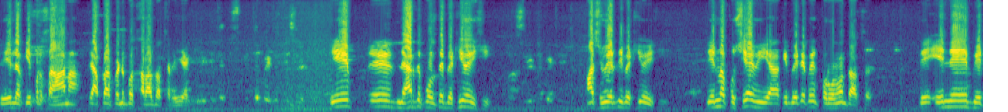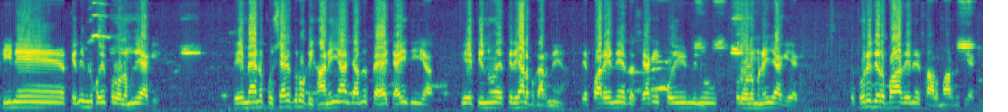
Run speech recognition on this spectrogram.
ਤੇ ਇਹ ਲੱਗੀ ਪਰੇਸ਼ਾਨ ਆ ਤੇ ਆਪਣਾ ਪਿੰਡ ਬਥਾਲਾ ਦੱਸ ਰਹੀ ਹੈਗੀ ਇਹ ਇਹ ਨਹਿਰ ਦੇ ਪੁਲ ਤੇ ਬੈਠੀ ਹੋਈ ਸੀ। ਹਾਂ, ਸਵੇਰ ਦੀ ਬੈਠੀ ਹੋਈ ਸੀ। ਤੇ ਇਹਨੂੰ ਮੈਂ ਪੁੱਛਿਆ ਵੀ ਆ ਕਿ ਬੇਟੇ ਕੋਈ ਪ੍ਰੋਬਲਮ ਦੱਸ। ਤੇ ਇਹਨੇ, ਬੇਟੀ ਨੇ ਕਹਿੰਦੀ ਮੈਨੂੰ ਕੋਈ ਪ੍ਰੋਬਲਮ ਨਹੀਂ ਹੈਗੀ। ਤੇ ਮੈਂ ਇਹਨੂੰ ਪੁੱਛਿਆ ਕਿ ਤੂੰ ਰੋਟੀ ਖਾਣੀ ਆ ਜਾਂ ਤੈਨੂੰ ਪੈਸੇ ਚਾਹੀਦੀ ਆ ਤੇ ਤੈਨੂੰ ਇਹ ਤੇਰੀ ਹੈਲਪ ਕਰਨੇ ਆ। ਤੇ ਪਰ ਇਹਨੇ ਦੱਸਿਆ ਕਿ ਕੋਈ ਮੈਨੂੰ ਪ੍ਰੋਬਲਮ ਨਹੀਂ ਹੈਗੀ ਹੈਗੀ। ਤੇ ਥੋੜੀ ਦੇਰ ਬਾਅਦ ਇਹਨੇ ਸਾਲ ਮਾਰ ਦਿੱਤੀ ਹੈਗੀ।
